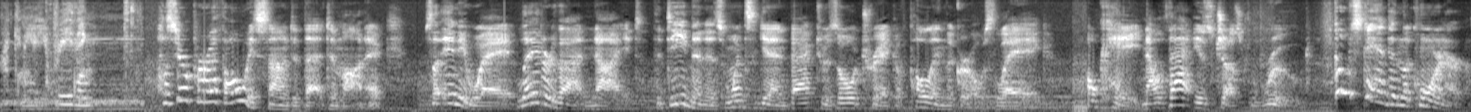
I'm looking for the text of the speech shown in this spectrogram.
I can hear you breathing. Has your breath always sounded that demonic? So anyway, later that night, the demon is once again back to his old trick of pulling the girl's leg. Okay, now that is just rude. Go stand in the corner!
